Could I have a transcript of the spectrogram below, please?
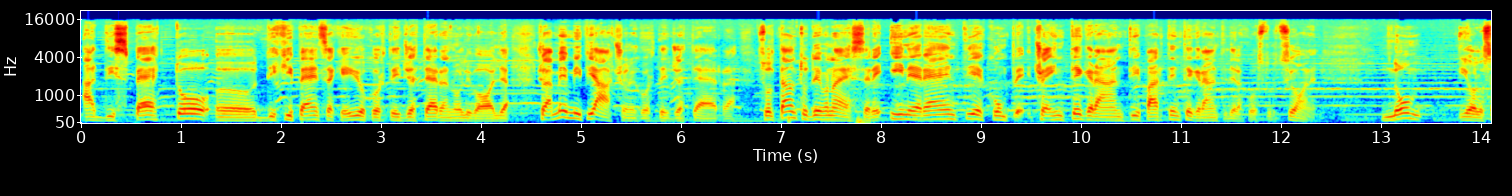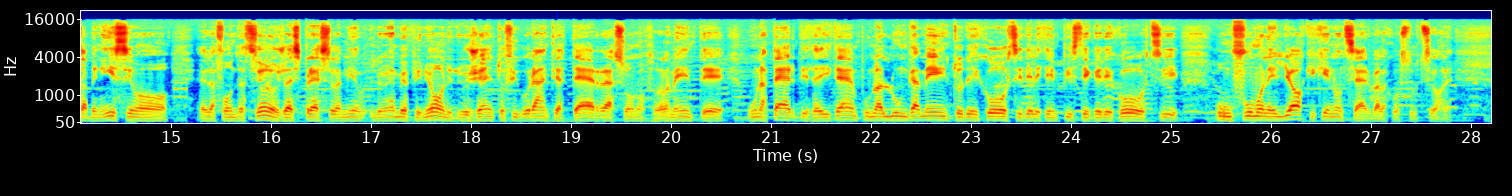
a dispetto eh, di chi pensa che io corteggi a terra non li voglia. Cioè a me mi piacciono i corteggi a terra, soltanto devono essere inerenti e cioè integranti, parte integranti della costruzione. Non io lo sa benissimo, eh, la fondazione ho già espresso la mia, la mia, opinione, 200 figuranti a terra sono solamente una perdita di tempo, un allungamento dei corsi, delle tempistiche dei corsi, un fumo negli occhi che non serve alla costruzione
